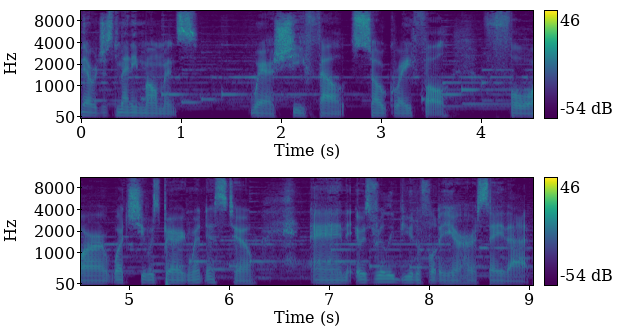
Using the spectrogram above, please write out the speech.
there were just many moments where she felt so grateful for what she was bearing witness to. And it was really beautiful to hear her say that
